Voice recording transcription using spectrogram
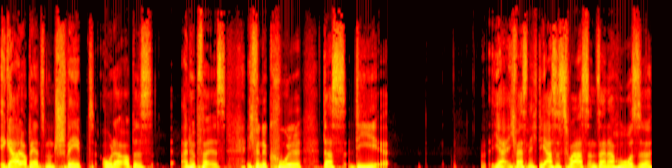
egal ob er jetzt nun schwebt oder ob es ein Hüpfer ist. Ich finde cool, dass die, ja, ich weiß nicht, die Accessoires in seiner Hose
